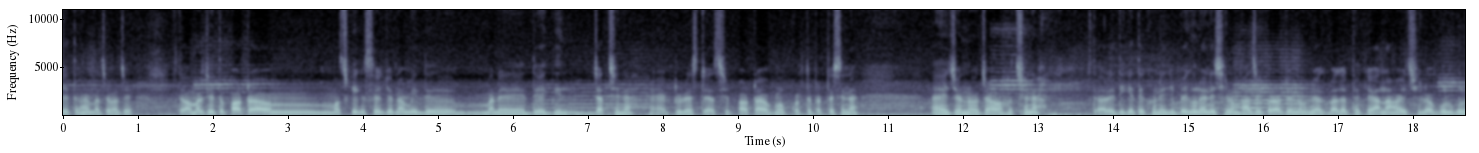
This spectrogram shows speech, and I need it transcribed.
যেতে হয় মাঝে মাঝে। তো আমার যেহেতু পাটা মচকে গেছে, এই জন্য আমি মানে দু একদিন যাচ্ছি না। একটু রেস্টে আছি, পাটা মুভ করতে পারতেছি না, এই জন্য যাওয়া হচ্ছে না। তো আর এদিকে দেখুন, এই যে বেগুন এনেছিলাম ভাজি করার জন্য বাজার থেকে আনা হয়েছিল গুল গুল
